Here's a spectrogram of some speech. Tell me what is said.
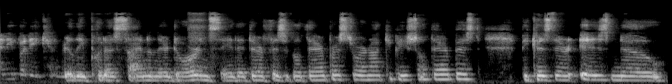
anybody can really put a sign on their door and say that they're a physical therapist or an occupational therapist because there is no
